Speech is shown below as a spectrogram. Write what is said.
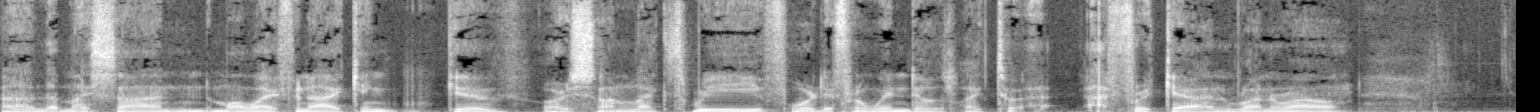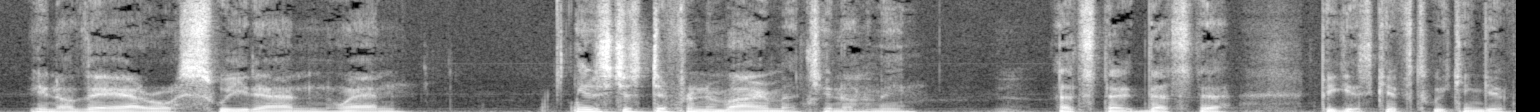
uh, that my son, my wife, and I can give our son like three, four different windows, like to Africa and run around, you know, there or Sweden when it's just different environments. You know what I mean? That's the that's the biggest gift we can give.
